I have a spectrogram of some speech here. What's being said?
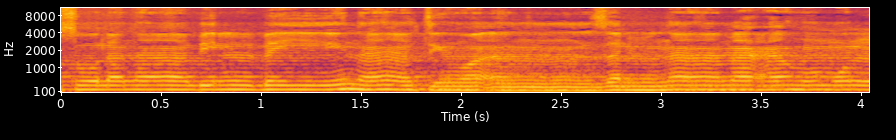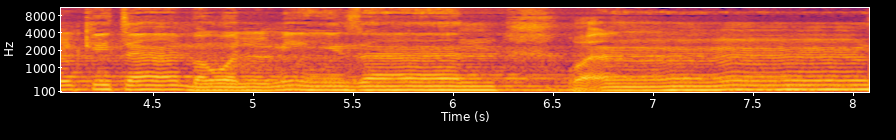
رسلنا بالبينات وأنزلنا معهم الكتاب والميزان وأنزلنا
